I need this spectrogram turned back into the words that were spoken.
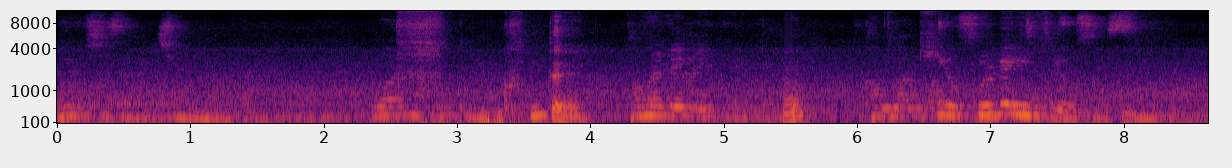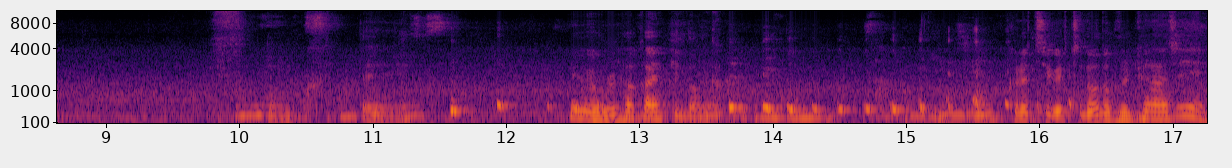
의료시설을 지원합니다. 더멀뱅이 아이들에게 어? 웃음을 골뱅이. 국내의 너무 큰데? 여기 올라가 있기 너무 음, 음, 그렇지 그렇지 너도 불편하지?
